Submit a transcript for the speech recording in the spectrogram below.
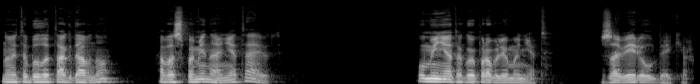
Но это было так давно, а воспоминания тают». «У меня такой проблемы нет», – заверил Деккер.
